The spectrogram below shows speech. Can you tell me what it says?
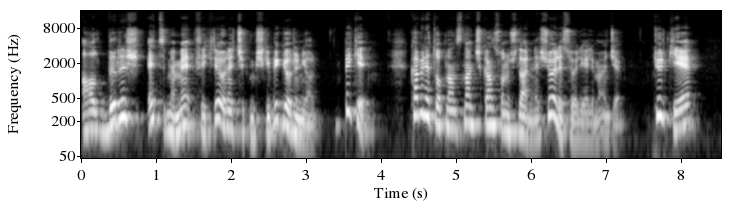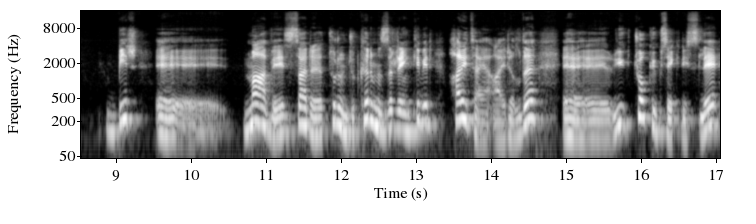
aldırış etmeme fikri öne çıkmış gibi görünüyor. Peki Kabine toplantısından çıkan sonuçlar ne? Şöyle söyleyelim önce. Türkiye bir e, mavi, sarı, turuncu, kırmızı renkli bir haritaya ayrıldı. Ee, çok yüksek riskli,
